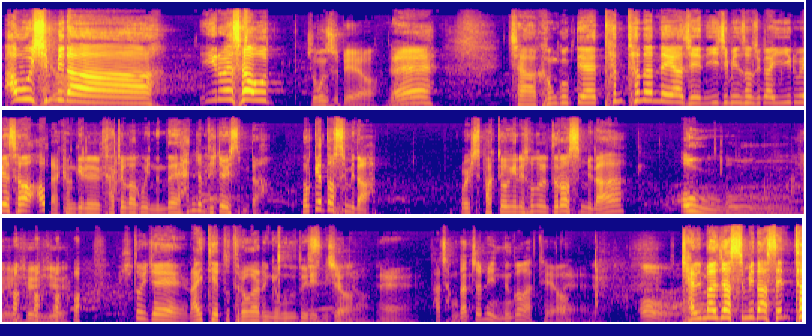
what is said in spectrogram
아웃입니다. 1회에서 아웃. 좋은 수비예요. 네. 자 건국대 탄탄한 내야진 이지민 선수가 2루에서 아웃. 자, 경기를 가져가고 있는데 한 점 뒤져 있습니다. 높게 떴습니다. 우익수 박동현이 손을 들었습니다. 오우. 오, 예, 예, 예. 또 이제 라이트에 또 들어가는 경우도. 있으니까요. 예. 다 장단점이 있는 것 같아요. 네. 오. 잘 맞았습니다. 센터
